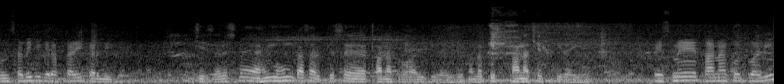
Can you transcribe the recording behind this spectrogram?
उन सभी की गिरफ्तारी कर ली गई। जी सर इसमें अहम भूमिका सर किस थाना प्रभावी की रही है? मतलब किस थाना क्षेत्र की रही है? इसमें थाना कोतवाली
